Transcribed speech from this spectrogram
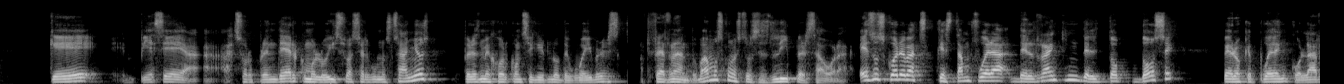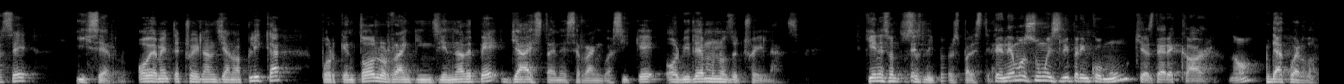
que empiece a, a sorprender como lo hizo hace algunos años pero es mejor conseguirlo de waivers. Fernando, vamos con nuestros sleepers ahora. Esos corebacks que están fuera del ranking del top 12, pero que pueden colarse y serlo. Obviamente Trey Lance ya no aplica porque en todos los rankings y en ADP ya está en ese rango, así que olvidémonos de Trey Lance. ¿Quiénes son tus sleepers para este año? Tenemos un sleeper en común que es Derek Carr, ¿no? De acuerdo.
